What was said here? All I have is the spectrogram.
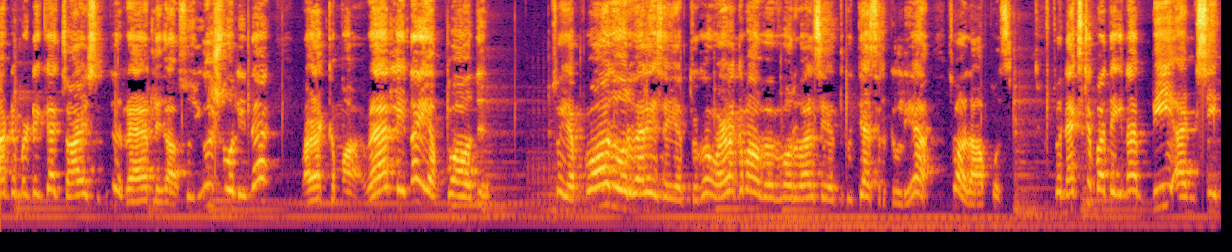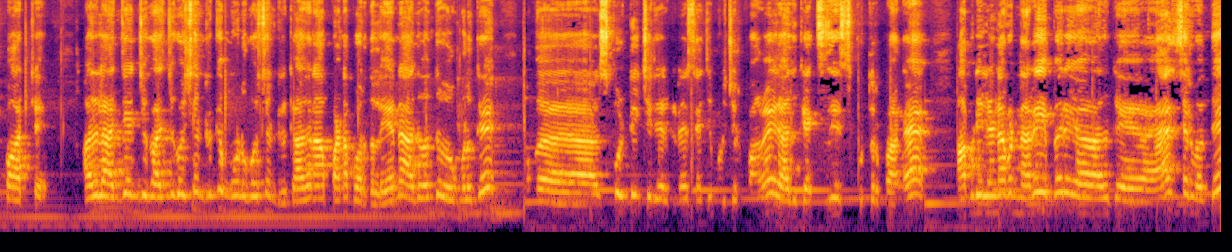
ஆட்டோமேட்டிக்காக சாய்ஸ் வந்து ரேர்லி தான். ஸோ யூஸ்வலின்னா வழக்கமா. ரேர்லினா எப்போவாது ஸோ எப்போவாவது ஒரு வேலையை செய்யறதுக்கும் வழக்கமாக ஒரு வேலை செய்யறதுக்கு வித்தியாசம் இருக்கு இல்லையா? ஸோ அது ஆப்போசிட் ஸோ நெக்ஸ்ட் பார்த்தீங்கன்னா பி அண்ட் சி பார்ட் அதில் அஞ்சு அஞ்சு அஞ்சு கொஸ்டின் இருக்கு மூணு கொஸ்டின் இருக்கு. அதை நான் பண்ண போறது இல்லை ஏன்னா அது வந்து உங்களுக்கு உங்க ஸ்கூல் டீச்சர் ஏற்கனவே செஞ்சு முடிச்சிருப்பாங்க. இல்லை அதுக்கு எக்ஸசைஸ் கொடுத்துருப்பாங்க. அப்படி இல்லைன்னா கூட நிறைய பேர் அதுக்கு ஆன்சர் வந்து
